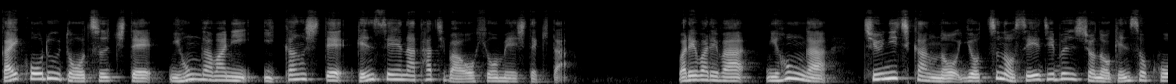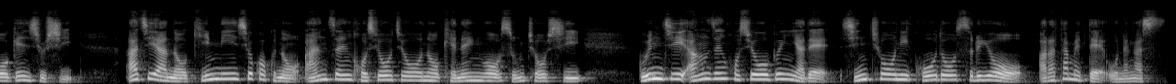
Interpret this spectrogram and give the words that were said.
外交ルートを通じて日本側に一貫して厳正な立場を表明してきた。我々は日本が中日間の4つの政治文書の原則を厳守し、アジアの近隣諸国の安全保障上の懸念を尊重し、軍事安全保障分野で慎重に行動するよう改めて促す。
